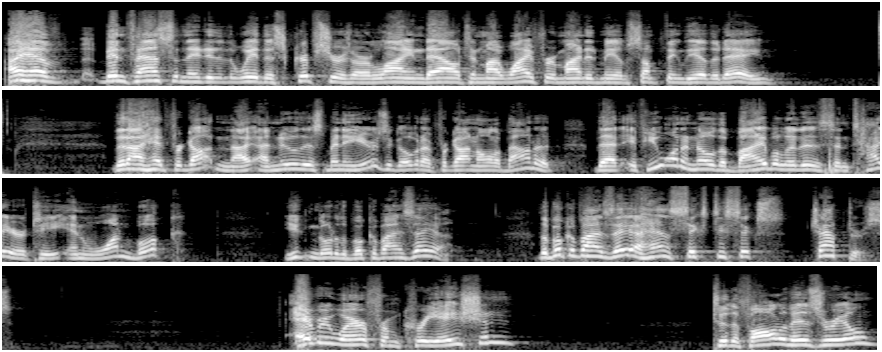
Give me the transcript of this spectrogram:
I have been fascinated at the way the scriptures are lined out, and my wife reminded me of something the other day that I had forgotten. I, I, knew this many years ago, but I've forgotten all about it. That if you want to know the Bible in its entirety in one book, you can go to the book of Isaiah. The book of Isaiah has 66 chapters. Everywhere from creation to the fall of Israel,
